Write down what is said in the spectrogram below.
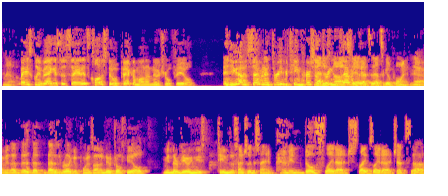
Yeah, Basically, Vegas is saying it's close to a pick 'em on a neutral field, and you got a seven and three team versus a that three is and nuts. seven. Yeah, that's that's a good point. Yeah, I mean that that that, that is a really good point. It's on a neutral field. I mean, they're viewing these teams essentially the same. I mean, Bills slight edge, slight slight edge. That's uh,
